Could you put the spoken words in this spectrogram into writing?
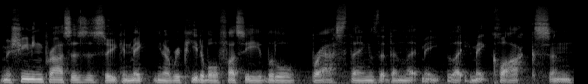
machining processes so you can make you know repeatable fussy little brass things that then let me let you make clocks and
